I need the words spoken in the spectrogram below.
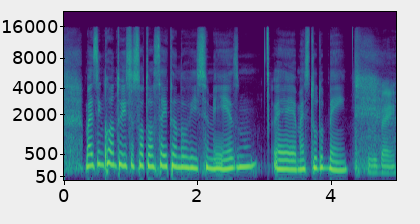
mas enquanto isso, eu só tô aceitando o vício mesmo. É, mas tudo bem. Tudo bem.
